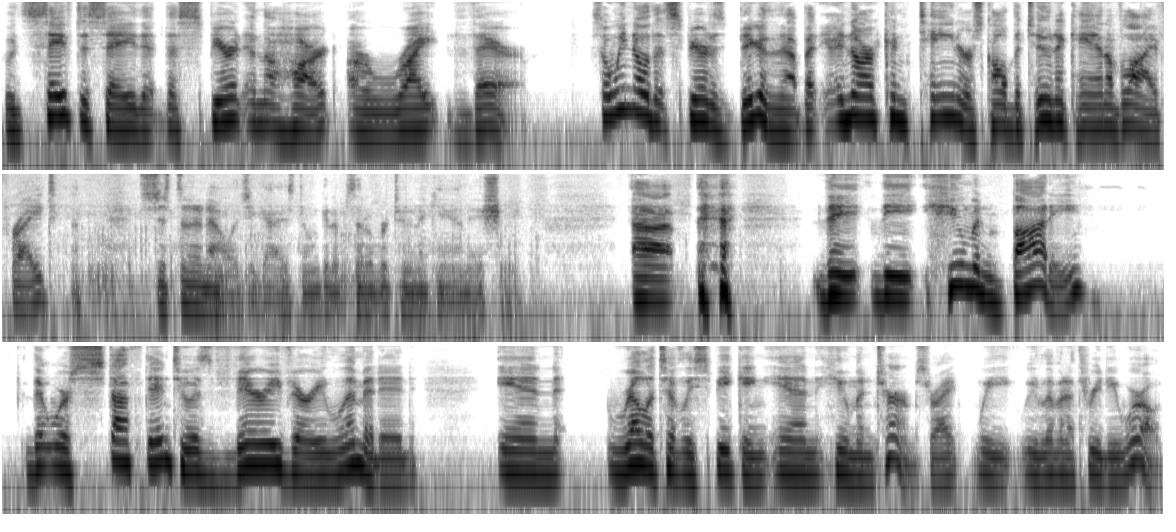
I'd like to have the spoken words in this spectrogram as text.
it's safe to say that the spirit and the heart are right there. So we know that spirit is bigger than that but in our containers called the tuna can of life right? It's just an analogy guys. Don't get upset over tuna can issue uh, the the human body that we're stuffed into is very very limited in relatively speaking in human terms right? We we live in a 3d world.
